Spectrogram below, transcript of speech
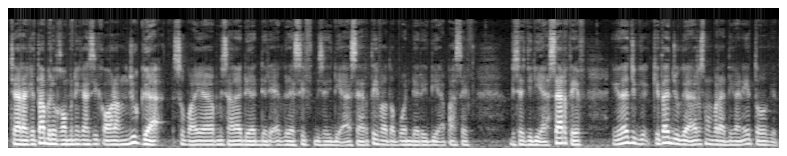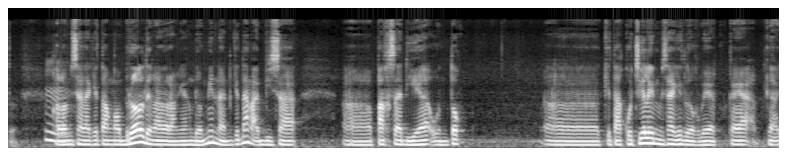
cara kita berkomunikasi ke orang juga supaya misalnya dia dari agresif bisa jadi asertif ataupun dari dia pasif bisa jadi asertif, kita juga kita juga harus memperhatikan itu gitu. Kalau misalnya kita ngobrol dengan orang yang dominan, kita nggak bisa eh, paksa dia untuk eh, kita kucilin misalnya gitu loh, kayak kayak nggak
